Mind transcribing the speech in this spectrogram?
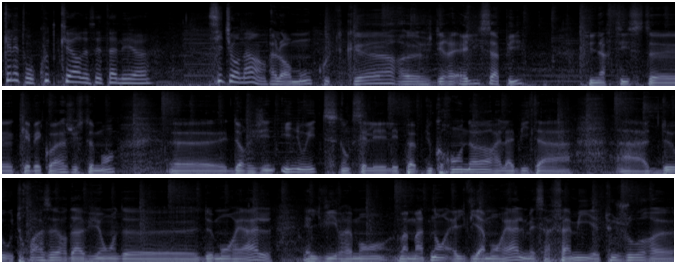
Quel est ton coup de cœur de cette année si tu en as un. Alors mon coup de cœur, je dirais Elie Sapi une artiste euh, québécoise justement, euh, d'origine inuit, donc c'est les, peuples du Grand Nord. Elle habite à, deux ou trois heures d'avion de, Montréal. Elle vit vraiment, bah, maintenant elle vit à Montréal, mais sa famille est toujours euh,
